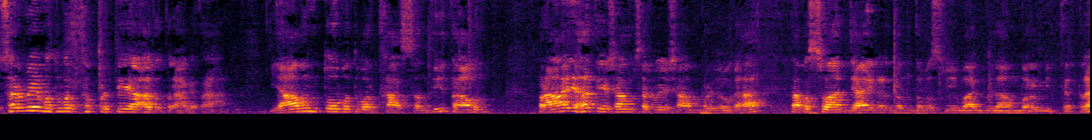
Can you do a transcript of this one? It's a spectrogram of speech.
सर्वे मतुवर्थप्रत्ययाः तत्र आगताः। यावन्तो मतुवर्थाः सन्ति, तावन् प्रायः तेषां सर्वेषां प्रयोगः तपस्वाध्यायनिरतं तपस्वी वाग्विदाम्बरम् इत्यत्र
